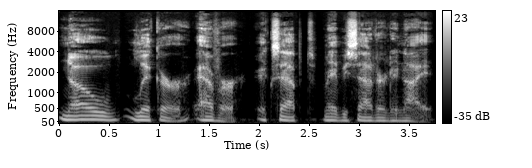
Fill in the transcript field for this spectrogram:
no liquor ever, except maybe Saturday night.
